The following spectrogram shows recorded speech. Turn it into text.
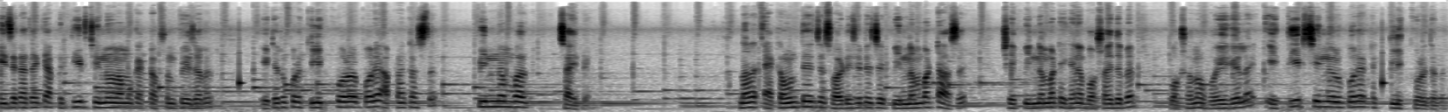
এই জায়গা থেকে আপনি তীর চিহ্ন নামক একটা অপশন পেয়ে যাবেন। এটার উপরে ক্লিক করার পরে আপনার কাছে পিন নাম্বার চাইবে। আপনার অ্যাকাউন্টে যে ছয় ডিজিটের যে পিন নাম্বারটা আছে, সেই পিন নাম্বারটা এখানে বসাই দেবেন। বসানো হয়ে গেলে এই তীর চিহ্নের উপরে একটা ক্লিক করে দেবেন।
